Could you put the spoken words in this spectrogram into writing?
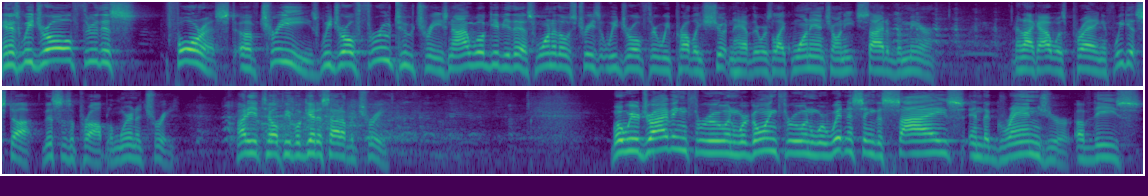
And as we drove through this forest of trees. We drove through two trees. Now, I will give you this one of those trees that we drove through, we probably shouldn't have. There was like one inch on each side of the mirror. And like I was praying, if we get stuck, this is a problem. We're in a tree. How do you tell people get us out of a tree? But we're driving through and we're going through and we're witnessing the size and the grandeur of these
